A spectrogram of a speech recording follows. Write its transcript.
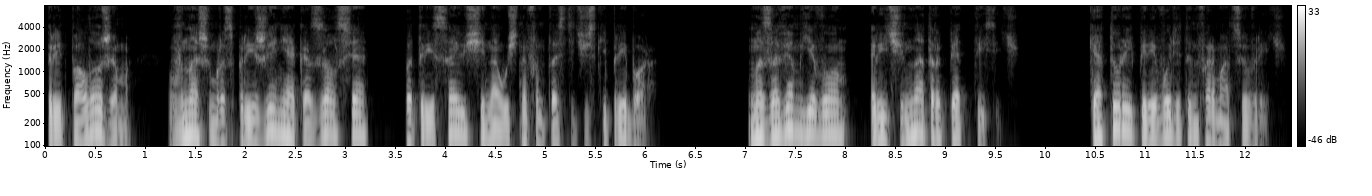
Предположим, в нашем распоряжении оказался потрясающий научно-фантастический прибор. Назовем его Речинатор 5000, который переводит информацию в речь.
